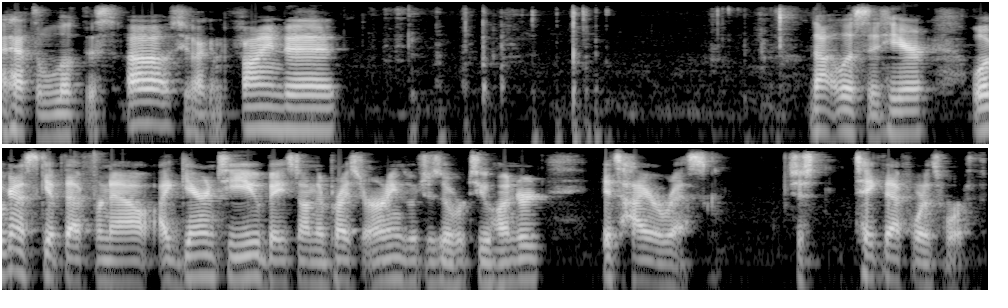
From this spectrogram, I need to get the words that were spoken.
I'd have to look this up, see if I can find it. Not listed here. We're going to skip that for now. I guarantee you, based on their price to earnings, which is over 200, it's higher risk. Just take that for what it's worth.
